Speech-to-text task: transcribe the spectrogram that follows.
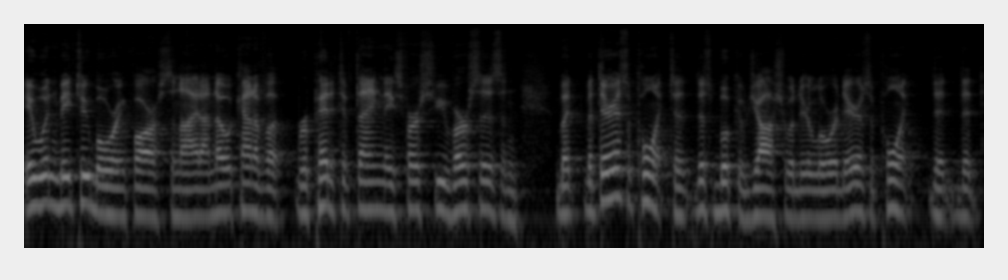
it wouldn't be too boring for us tonight. I know it's kind of a repetitive thing these first few verses and but but there is a point to this book of Joshua, dear Lord. There is a point that that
